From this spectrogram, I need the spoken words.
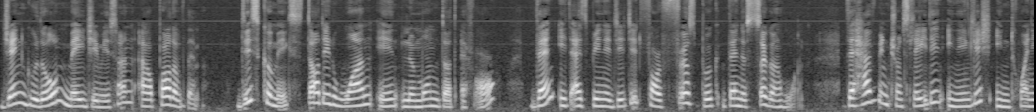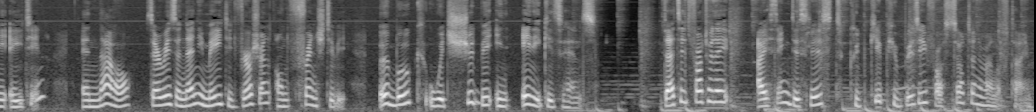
Jane Goodall, Mae Jemison are part of them. This comic started one in Le Monde.fr, then it has been edited for a first book, then a second one. They have been translated in English in 2018, and now there is an animated version on French TV a book which should be in any kid's hands. That's it for today. I think this list could keep you busy for a certain amount of time.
